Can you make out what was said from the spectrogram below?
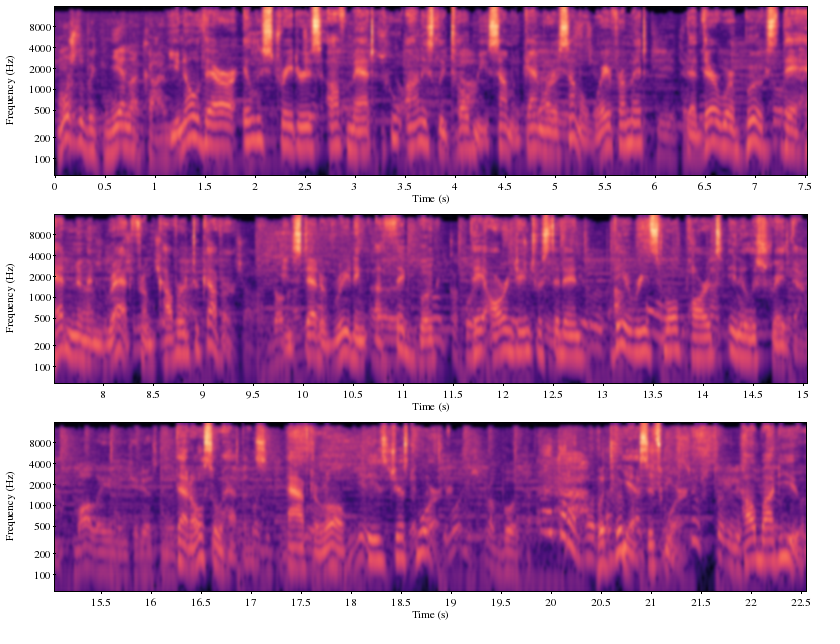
может быть, не на камере. You know, there are illustrators I've met who honestly told me, some on camera, some away from it, that there were books they hadn't even read from cover to cover. Instead of reading a thick book they aren't interested in, they read small parts and illustrate them. Мало им интересно That also happens. After all, it's just work. Yes, it's work. How about you?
